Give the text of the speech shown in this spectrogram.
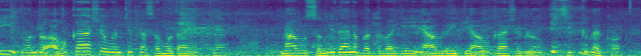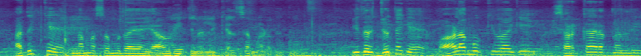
ಈ ಒಂದು ಅವಕಾಶ ವಂಚಿತ ಸಮುದಾಯಕ್ಕೆ ನಾವು ಸಂವಿಧಾನಬದ್ಧವಾಗಿ ಯಾವ ರೀತಿಯ ಅವಕಾಶಗಳು ಸಿಕ್ಕಬೇಕೋ ಅದಕ್ಕೆ ನಮ್ಮ ಸಮುದಾಯ ಯಾವ ರೀತಿಯಲ್ಲಿ ಕೆಲಸ ಮಾಡಬೇಕು. ಇದರ ಜೊತೆಗೆ ಭಾಳ ಮುಖ್ಯವಾಗಿ ಸರ್ಕಾರದಲ್ಲಿ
